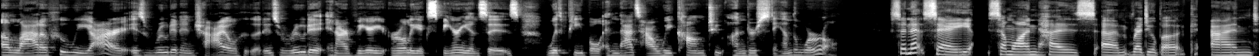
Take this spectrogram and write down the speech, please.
a lot of who we are is rooted in childhood. It's rooted in our very early experiences with people. And that's how we come to understand the world. So let's say someone has um, read your book and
